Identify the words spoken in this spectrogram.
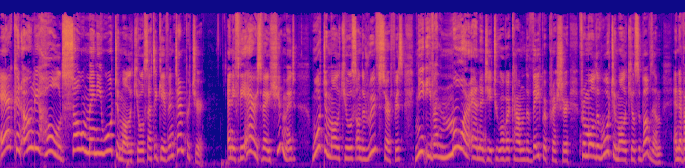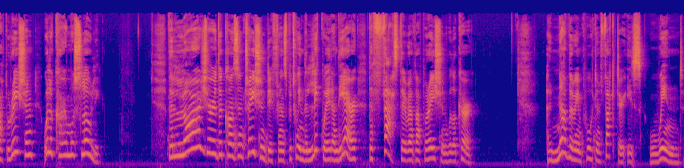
Air can only hold so many water molecules at a given temperature. And if the air is very humid, water molecules on the roof surface need even more energy to overcome the vapor pressure from all the water molecules above them, and evaporation will occur more slowly. The larger the concentration difference between the liquid and the air, the faster evaporation will occur. Another important factor is wind.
